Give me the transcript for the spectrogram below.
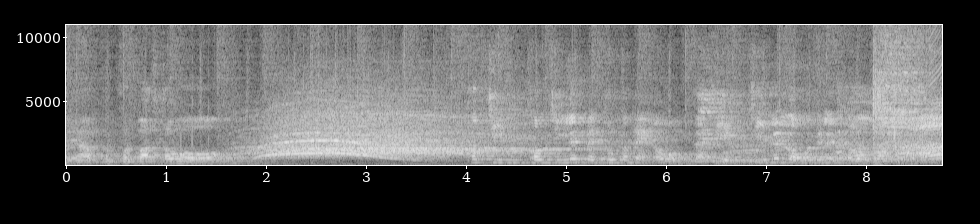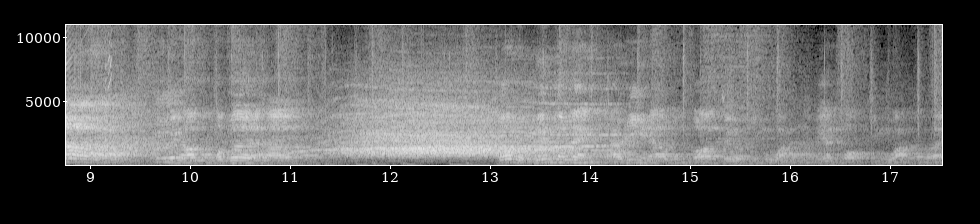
วัสดีครับคุณคนบัสครับผมความจริงความจริงเล่นเป็นทุกตำแหน่งครับผมแต่ทีมทีมเล่นลงไม่เป็นไรตลกไปอ่าสวัสดีครับผมคอปเปอร์นะครับก็ผมเล่นตำแหน่งแครี่นะครับผมก็เจอกับพี่หมูหวานนะไม่อยากบอกพี่หมูหวานแต่ว่า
